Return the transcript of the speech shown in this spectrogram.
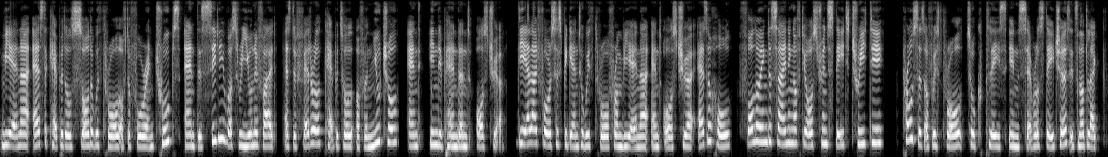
Vienna, as the capital, saw the withdrawal of the foreign troops, and the city was reunified as the federal capital of a neutral and independent Austria. The Allied forces began to withdraw from Vienna and Austria as a whole following the signing of the Austrian State Treaty. Process of withdrawal took place in several stages. It's not like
